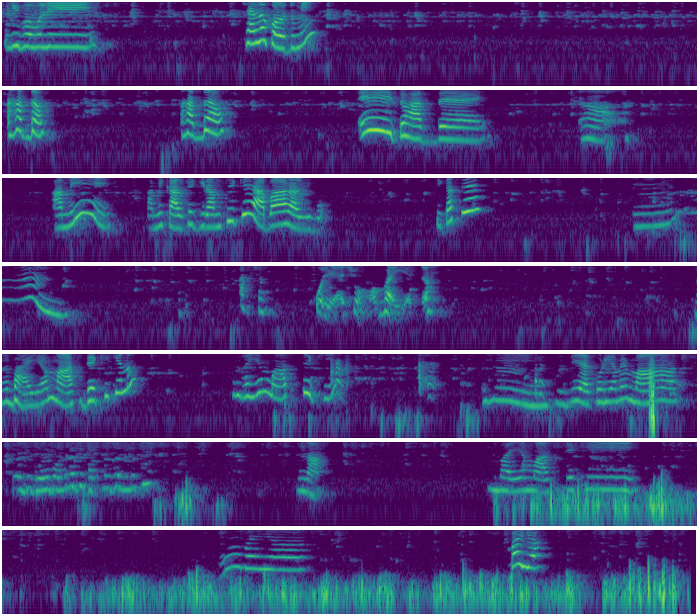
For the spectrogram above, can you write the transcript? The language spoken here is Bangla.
বলি বলি। খেলা করো তুমি। হাত দাও। হাত দাও। এই তো হাত দেয়। আমি? আমি কালকে গ্রাম থেকে আবার আসব। ঠিক আছে? বলে আসো আমার ভাইয়াটা আমার ভাইয়া মাছ দেখি কেন ভাইয়া মাছ দেখি হুম যে অ্যাকোরিয়ামের মাছ না ভাইয়া মাছ দেখি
